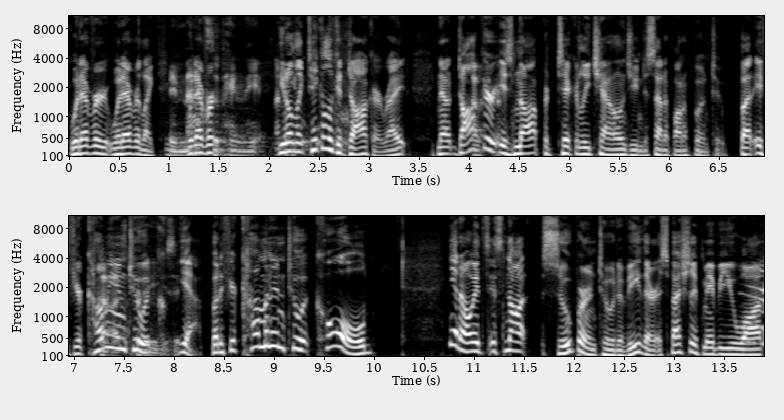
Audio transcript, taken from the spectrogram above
Whatever, whatever, like I mean, whatever. a pain in the- I you know, mean, like take a look at Docker, right? Now, Docker Okay. is not particularly challenging to set up on Ubuntu, but if you're coming No, into it, easy. yeah, but if you're coming into it cold, you know, it's it's not super intuitive either. Especially if maybe you want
